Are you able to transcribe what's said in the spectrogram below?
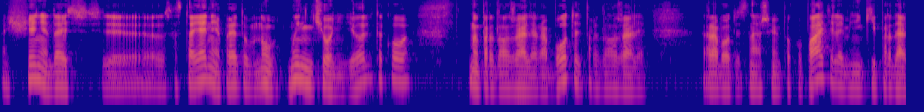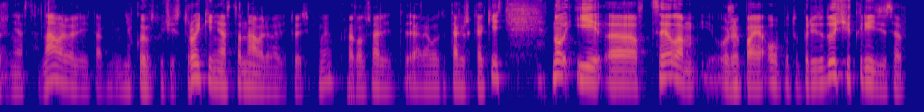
ощущение, да, э, состояние. Поэтому, ну, мы ничего не делали такого. Мы продолжали работать, продолжали работать с нашими покупателями, никакие продажи не останавливали, там, ни в коем случае стройки не останавливали, то есть мы продолжали работать так же, как есть. Ну и э, в целом, уже по опыту предыдущих кризисов,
